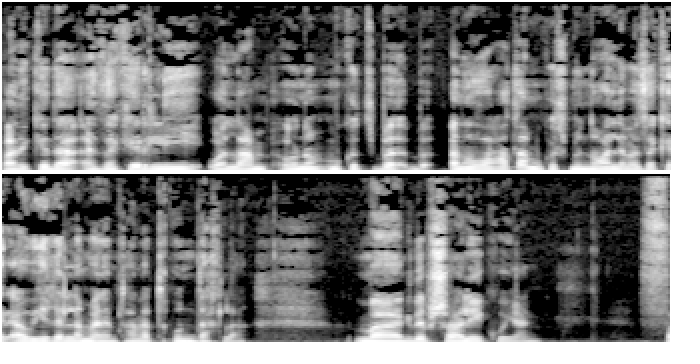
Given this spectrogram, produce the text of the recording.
بعد كده أذاكر لي ولا أعمل- وأنا ما كنت ب... ب... أنا صراحة ما كنتش من النوع اللي بذاكر قوي غير لما الامتحانات تكون داخلة ما أكدبش عليكم يعني. ف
